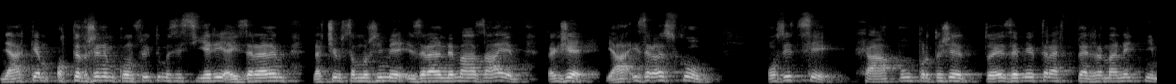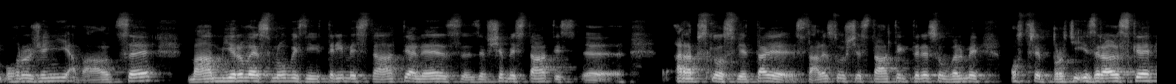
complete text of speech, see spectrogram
nějakém otevřeném konfliktu mezi Sýrií a Izraelem, na čem samozřejmě Izrael nemá zájem. Takže já izraelskou pozici chápu, protože to je země, která je v permanentním ohrožení a válce, má mírové smlouvy s některými státy a ne se všemi státy eh, arabského světa. Je, stále jsou ještě státy, které jsou velmi ostře protiizraelské,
